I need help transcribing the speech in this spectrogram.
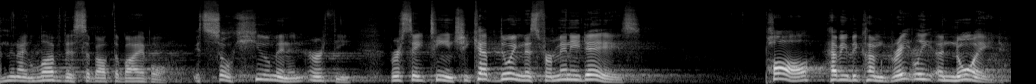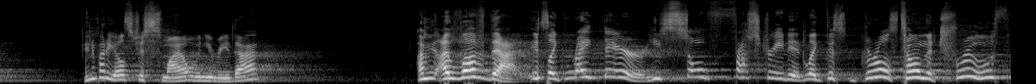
And then I love this about the Bible. It's so human and earthy. Verse 18, she kept doing this for many days. Paul, having become greatly annoyed. Anybody else just smile when you read that? I mean, I love that. It's like right there. He's so frustrated. Like this girl's telling the truth,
